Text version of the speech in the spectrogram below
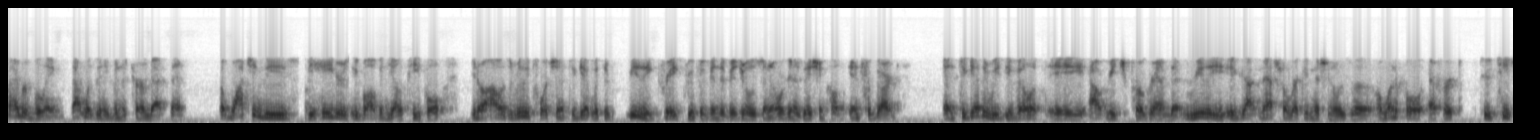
cyberbullying. That wasn't even a term back then. But watching these behaviors evolve in young people, you know, I was really fortunate to get with a really great group of individuals in an organization called InfraGard. And together we developed a outreach program that really it got national recognition. It was a, a wonderful effort to teach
